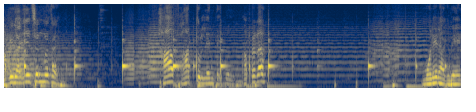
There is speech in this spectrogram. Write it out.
আপনি লাগিয়েছেন মাথায়? হাফ হাত তুললেন তাই বললাম। আপনারা? মনে রাখবেন।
